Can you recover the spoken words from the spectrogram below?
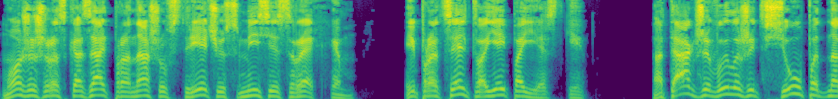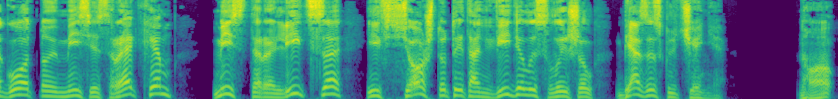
можешь рассказать про нашу встречу с миссис Рекхэм и про цель твоей поездки, а также выложить всю подноготную миссис Рекхэм, мистера Литца и все, что ты там видел и слышал, без исключения. Но,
